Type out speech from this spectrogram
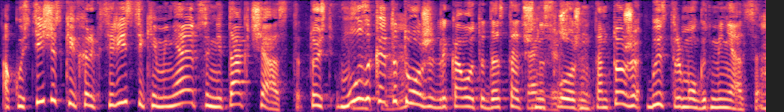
акустические характеристики меняются не так часто. То есть музыка угу. это тоже для кого-то достаточно Конечно. сложно, там тоже быстро могут меняться. Угу.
